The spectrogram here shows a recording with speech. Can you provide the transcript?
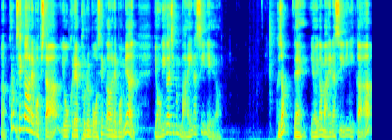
어, 그럼 생각을 해봅시다. 요 그래프를 보고 생각을 해보면, 여기가 지금 마이너스 1이에요. 그죠? 네, 여기가 마이너스 1이니까,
